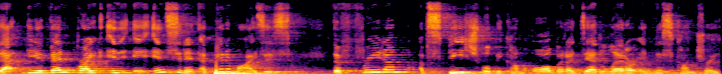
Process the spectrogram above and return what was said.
that the Eventbrite incident epitomizes, the freedom of speech will become all but a dead letter in this country.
